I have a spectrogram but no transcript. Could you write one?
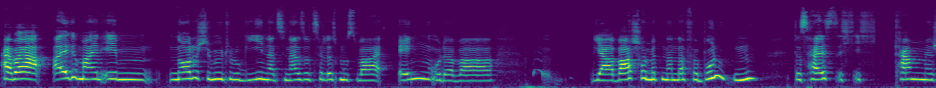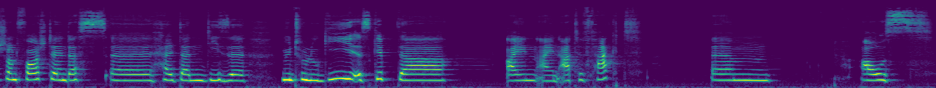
aber allgemein eben nordische Mythologie, Nationalsozialismus war eng oder war, äh, ja, war schon miteinander verbunden. Das heißt, ich, ich kann mir schon vorstellen, dass äh, halt dann diese Mythologie, es gibt da ein, ein Artefakt ähm, aus,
